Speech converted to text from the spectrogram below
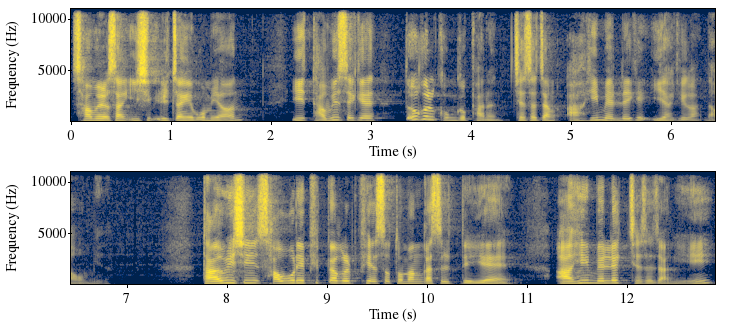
사무엘상 21장에 보면 이 다윗에게 떡을 공급하는 제사장 아히멜렉의 이야기가 나옵니다. 다윗이 사울의 핍박을 피해서 도망갔을 때에 아히멜렉 제사장이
